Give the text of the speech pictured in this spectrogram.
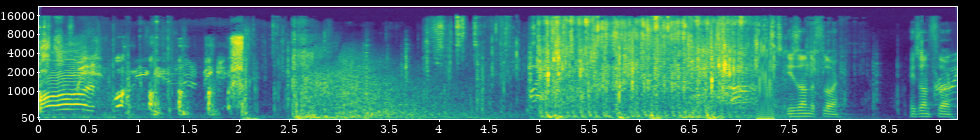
Oh, He's on the floor. He's on floor.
